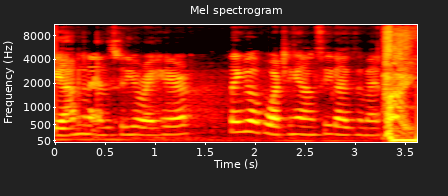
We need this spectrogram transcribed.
yeah i'm gonna end this video right here thank you all for watching and i'll see you guys in a minute hey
